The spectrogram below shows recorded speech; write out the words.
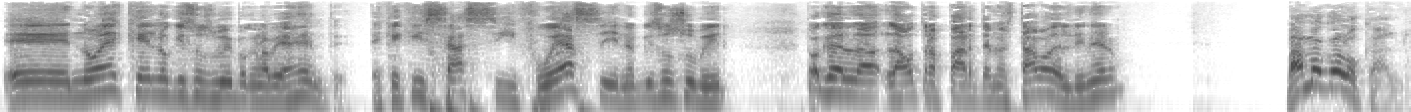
Eh, no es que él no quiso subir porque no había gente. Es que quizás si fue así, no quiso subir porque la, la otra parte no estaba del dinero. Vamos a colocarlo.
